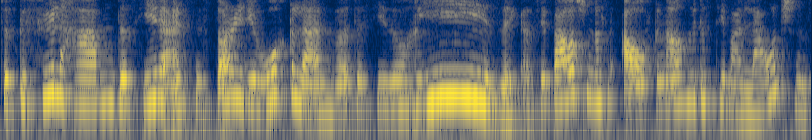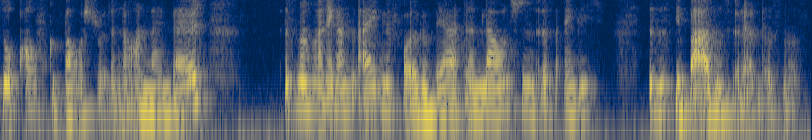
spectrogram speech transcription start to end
das Gefühl haben, dass jede einzelne Story, die hochgeladen wird, dass sie so riesig ist. Wir bauschen das auf, genauso wie das Thema Launchen so aufgebauscht wird in der Online-Welt. Ist nochmal eine ganz eigene Folge wert, denn Launchen ist eigentlich, es ist die Basis für dein Business.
